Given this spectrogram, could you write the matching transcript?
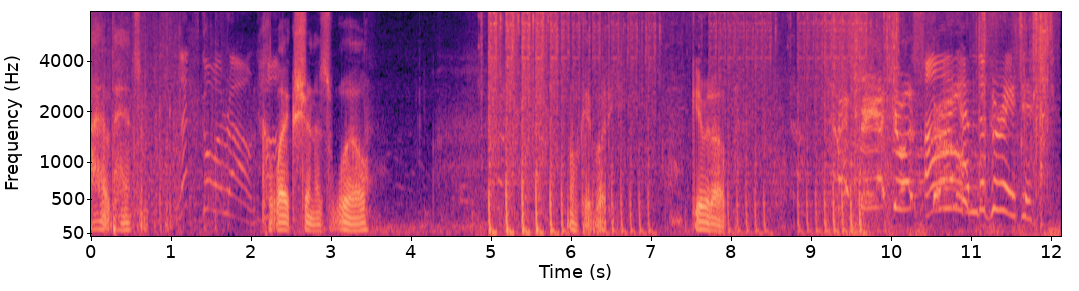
I have the Handsome Let's go around! huh? Collection as well. Okay, buddy. Give it up. Let me into a! I am the greatest!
